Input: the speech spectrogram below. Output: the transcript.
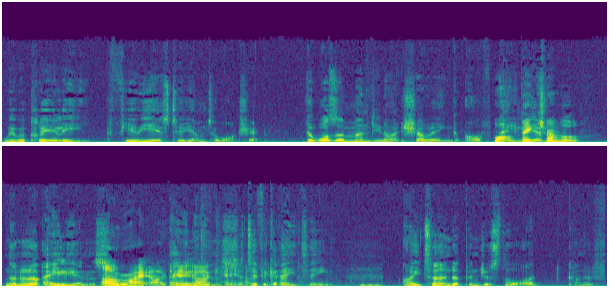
We were clearly a few years too young to watch it. There was a Monday night showing of What? Alien. Big Trouble? No, no, no, Aliens. Oh right, okay, Aliens, okay. certificate okay. 18. Mm. I turned up and just thought I'd kind of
